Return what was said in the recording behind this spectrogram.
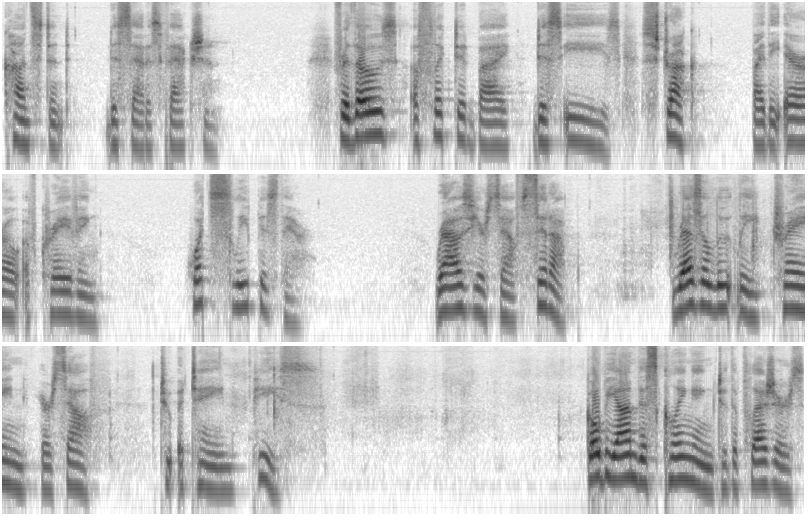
constant dissatisfaction. For those afflicted by dis-ease, struck by the arrow of craving, what sleep is there? Rouse yourself, sit up, resolutely train yourself to attain peace. Go beyond this clinging to the pleasures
